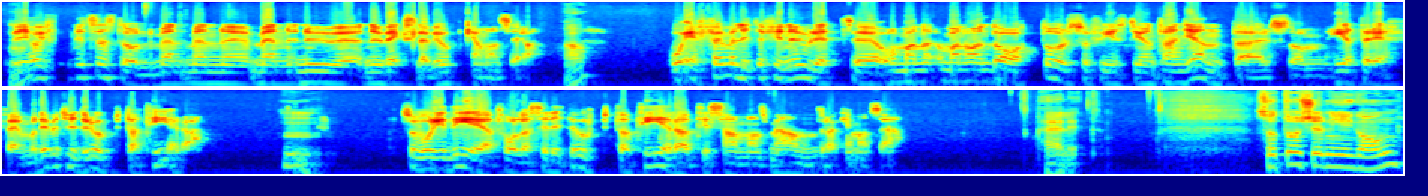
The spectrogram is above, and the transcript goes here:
Vi har ju funnits en stund men, men, eh, men nu, eh, nu växlar vi upp kan man säga. Ja. Och FM är lite finurligt. Eh, Om man, om man har en dator så finns det ju en tangent där som heter FM och det betyder uppdatera. Mm. Så vår idé är att hålla sig lite uppdaterad tillsammans med andra kan man säga. Härligt. Så då kör ni igång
